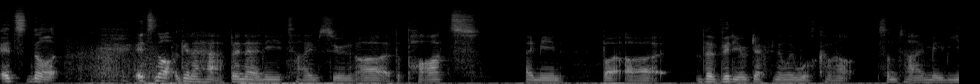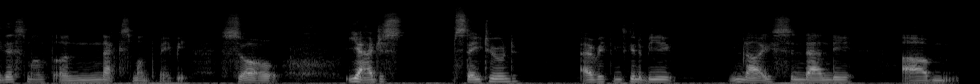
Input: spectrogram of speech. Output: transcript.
it's not it's not gonna happen anytime soon. Uh the parts I mean, but uh the video definitely will come out sometime maybe this month or next month maybe. So yeah, just stay tuned. Everything's gonna be nice and dandy. Um,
